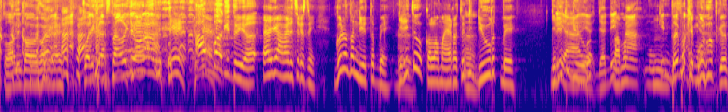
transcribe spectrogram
Kontol kok di- kok dikasih tahu aja Nggak, orang. nggak. Apa gitu ya? Eh enggak, enggak ada serius nih. Gue nonton di YouTube, Be. Jadi tuh kalau Maerot itu di- diurut, Be. Jadi Iya, itu diurut. iya. Jadi lama. nah mungkin Tapi bisa pakai aja. mulut kan.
